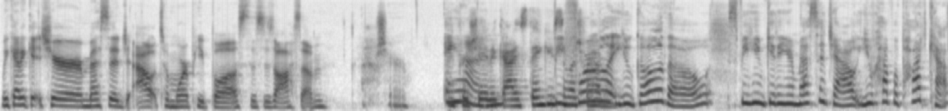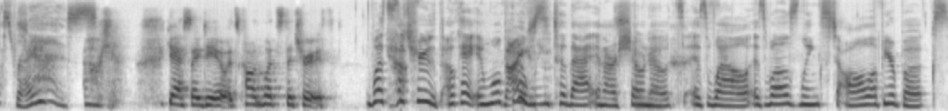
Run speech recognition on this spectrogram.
We got to get your message out to more people else. This is awesome. For sure. I appreciate it, guys. Thank you so much. Before we let me. you go, though, speaking of getting your message out, you have a podcast, right? Yes. Oh, yeah. Yes, I do. It's called What's the Truth? What's yeah. the truth? Okay, and we'll nice. put a link to that in our show okay. notes as well, as well as links to all of your books.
